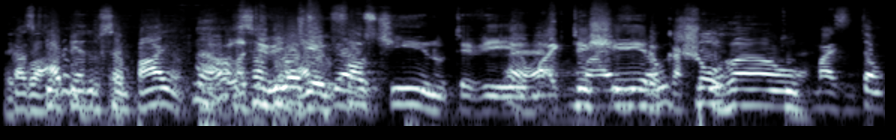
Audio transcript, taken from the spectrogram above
Por É causa claro. que o Pedro Sampaio. Não, ela teve pilotos Diego Faustino, teve É, o Mike Teixeira, o Cachorrão. tinha- Mas então,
